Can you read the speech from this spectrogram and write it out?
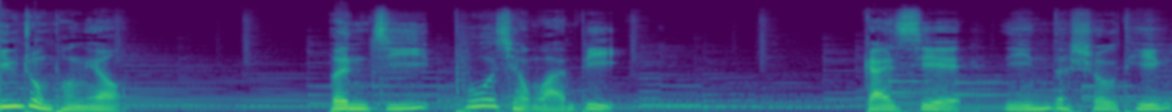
听众朋友，本集播讲完毕，感谢您的收听。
